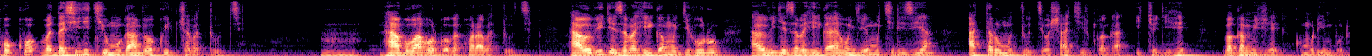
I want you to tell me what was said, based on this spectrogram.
koko badashyigikiye umugambi wo kwica abatutsi. Ntabwo bahorwaga ko ari abatutsi. Ntawe bigeze bahiga mu gihuru ntawe bigeze bahiga yahungiye mu kiliziya atari umututsi washakishwaga icyo gihe bagamije kumurimbura.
